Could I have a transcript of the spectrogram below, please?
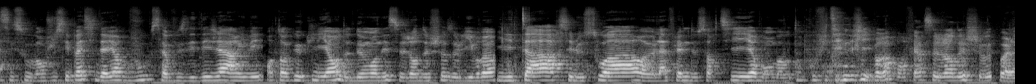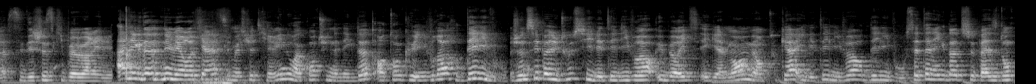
assez souvent. Je sais pas si d'ailleurs vous, ça vous est déjà arrivé en tant que client de demander ce genre de choses au livreur. Il est tard, c'est le soir, euh, la flemme de sortir, bon bah autant profiter du livreur pour faire ce genre de choses. Voilà, c'est des choses qui peuvent arriver. Anecdote numéro 4, c'est Monsieur Thierry nous raconte une anecdote en tant que livreur Deliveroo. Je ne sais pas du tout s'il était livreur Uber Eats également, mais en tout cas il était livreur Deliveroo. Cette anecdote se passe donc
